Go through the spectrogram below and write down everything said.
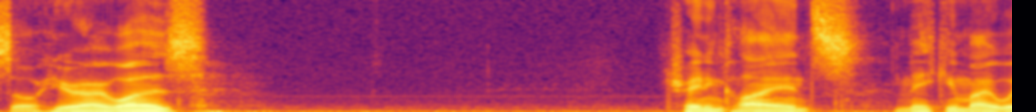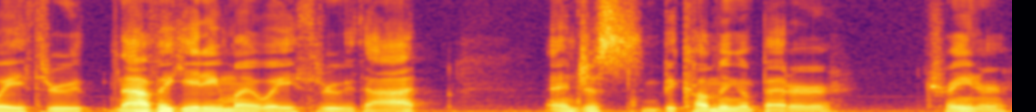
so here I was, training clients, making my way through, navigating my way through that, and just becoming a better trainer.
